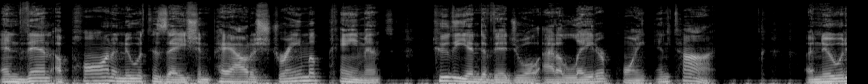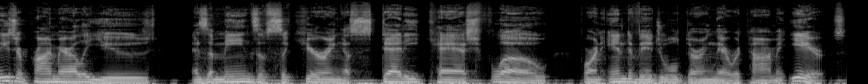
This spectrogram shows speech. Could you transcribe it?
and then, upon annuitization, pay out a stream of payments to the individual at a later point in time. Annuities are primarily used as a means of securing a steady cash flow for an individual during their retirement years.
